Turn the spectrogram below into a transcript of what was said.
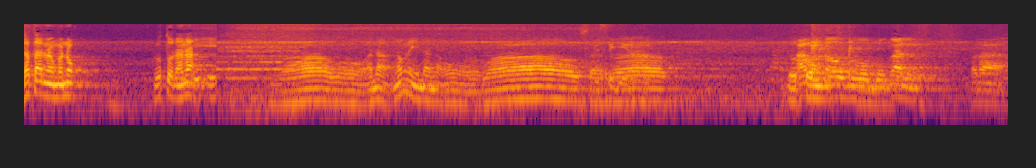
Lata ng manok. Luto na na. Wow, oh, ana, naman na ina na. Oh, wow, Sige, ah. sarap. Lutong. Ako tao bukal para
